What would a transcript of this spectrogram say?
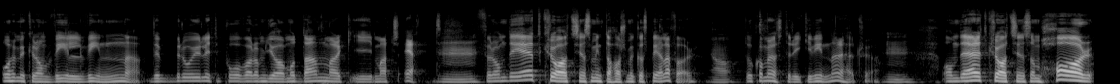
och hur mycket de vill vinna. Det beror ju lite på vad de gör mot Danmark i match 1. För om det är ett Kroatien som inte har så mycket att spela för, Ja. då kommer Österrike vinna det här tror jag. Mm. Om det är ett Kroatien som har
